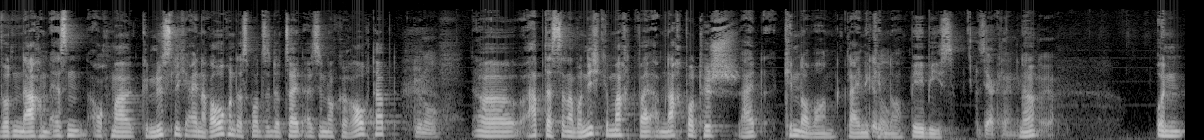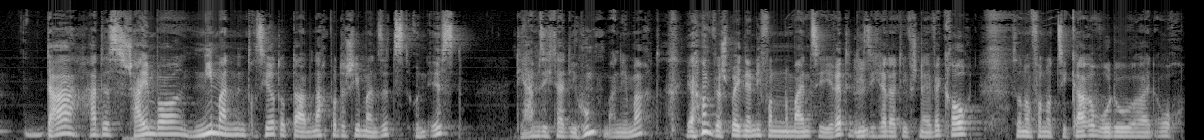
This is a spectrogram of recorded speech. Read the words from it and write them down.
würden nach dem Essen auch mal genüsslich eine rauchen. Das war zu der Zeit, als ihr noch geraucht habt. Genau. Äh, hab das dann aber nicht gemacht, weil am Nachbartisch halt Kinder waren, kleine Genau. Kinder, Babys. Sehr kleine Ne? Kinder, ja. Und da hat es scheinbar niemanden interessiert, ob da am Nachbartisch jemand sitzt und isst. Die haben sich da die Humpen angemacht. Ja, wir sprechen ja nicht von einer normalen Zigarette, die sich relativ schnell wegraucht, sondern von einer Zigarre, wo du halt auch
